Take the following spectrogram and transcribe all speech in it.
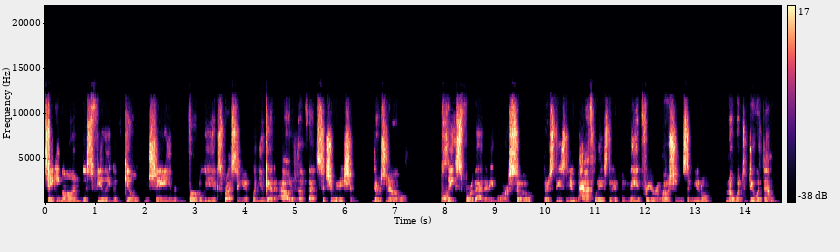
taking on this feeling of guilt and shame and verbally expressing it. When you get out of that situation there's no place for that anymore. So there's these new pathways that have been made for your emotions and you don't know what to do with them,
